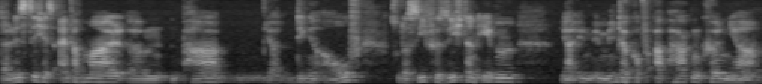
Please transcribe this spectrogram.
Da liste ich jetzt einfach mal ähm, ein paar ja, Dinge auf, sodass Sie für sich dann eben ja, im, im, Hinterkopf abhaken können, ja,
